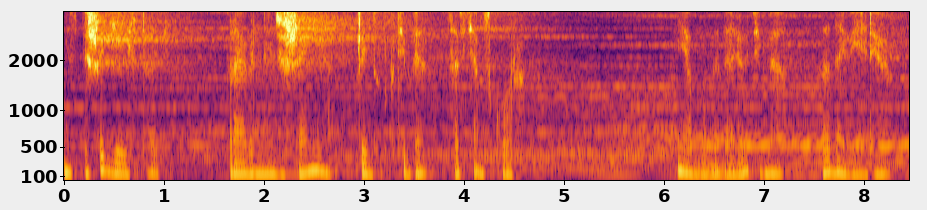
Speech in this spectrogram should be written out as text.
Не спеши действовать. Правильные решения придут к тебе совсем скоро. Я благодарю тебя за доверие.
